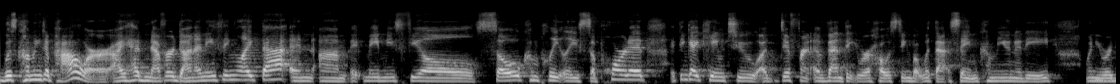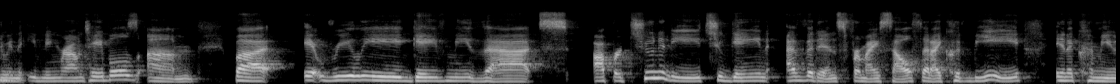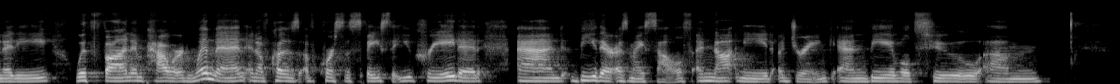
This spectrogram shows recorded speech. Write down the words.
was coming to power. I had never done anything like that. And um, it made me feel so completely supported. I think I came to a different event that you were hosting, but with that same community when you were doing mm-hmm. the evening roundtables. Um, but it really gave me that opportunity to gain evidence for myself that I could be in a community with fun, empowered women. And of course, of course, the space that you created and be there as myself and not need a drink and be able to um,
